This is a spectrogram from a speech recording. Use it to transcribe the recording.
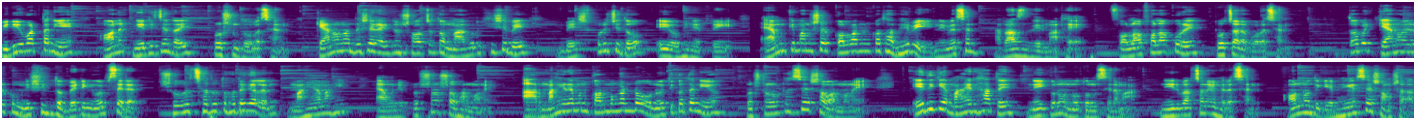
ভিডিও বার্তা নিয়ে অনেক নেটিজেনরাই প্রশ্ন তুলেছেন, কেননা দেশের একজন সচেতন নাগরিক হিসেবেই বেশ পরিচিত এই অভিনেত্রী। এমনকি মানুষের কল্যাণের কথা ভেবেই নেমেছেন রাজনীতির মাঠে, ফলাও করে প্রচারও করেছেন তবে কেন এরকম নিষিদ্ধ বেটিং ওয়েবসাইটের শুভেচ্ছা দূত হতে গেলেন মাহিয়া মাহি এমনই প্রশ্ন সবার মনে। আর মাহির এমন কর্মকাণ্ড ও নৈতিকতা নিয়েও প্রশ্ন উঠেছে সবার মনে। এদিকে মাহির হাতে নেই কোনো নতুন সিনেমা নির্বাচনে হেরেছেন। অন্যদিকে ভেঙেছে সংসার,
